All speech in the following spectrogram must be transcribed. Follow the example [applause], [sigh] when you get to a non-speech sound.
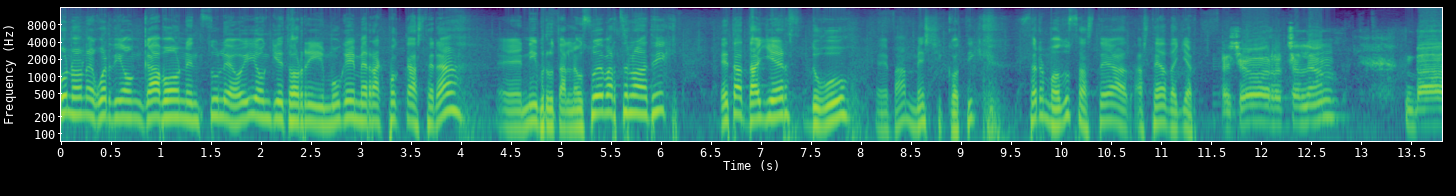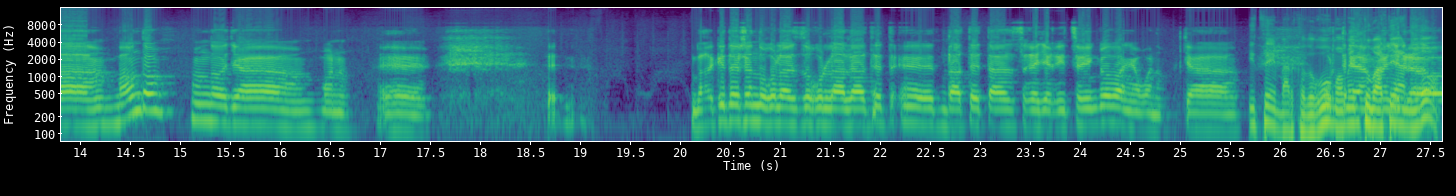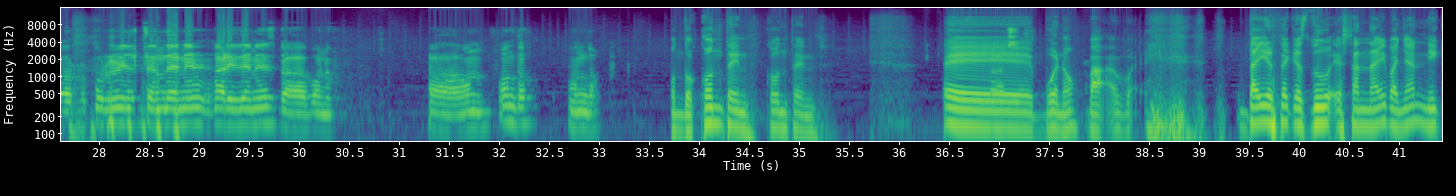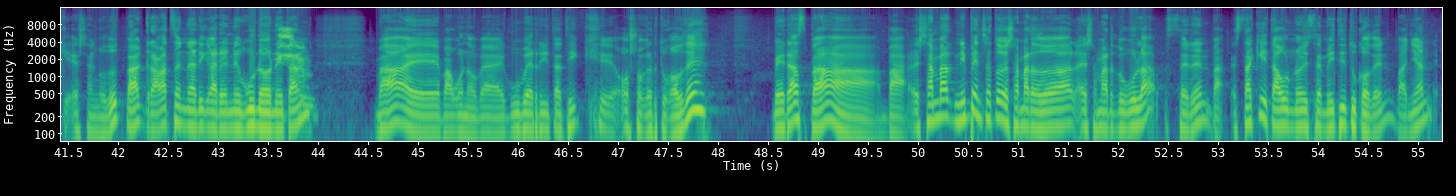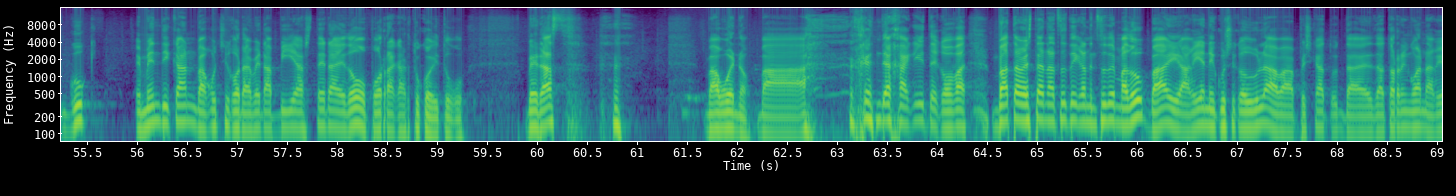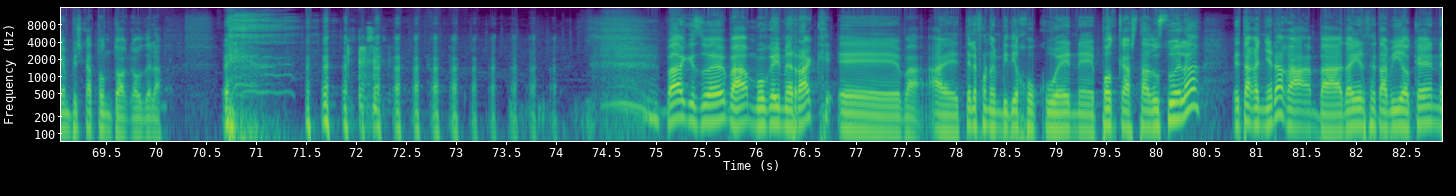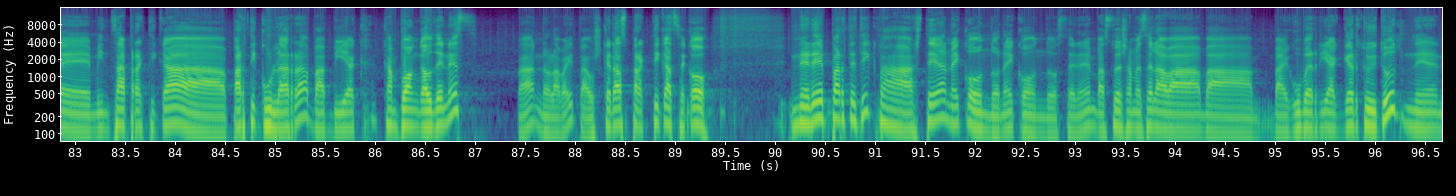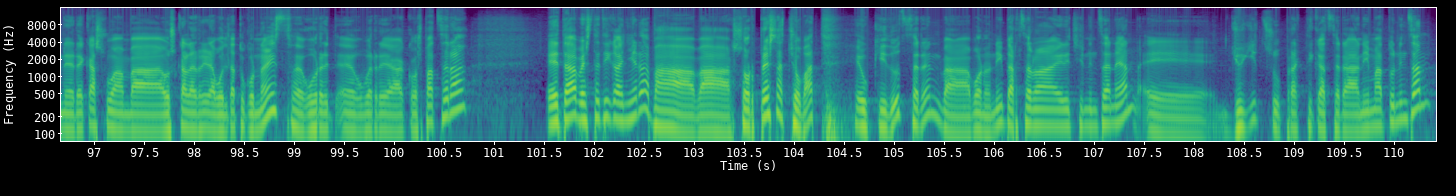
Egun hon, eguerdion Gabon entzule hoi, ongietorri Mugeimerrak podcastera, e, ni brutal nauzue Bartzelonatik, eta Daier dugu, e, ba, Mexikotik. Zer moduz astea, astea Daier? Eixo, Ratxaldeon, ba, ba ondo, ondo ja, bueno, e, e, Badakita esan dugula ez dugula datet, e, datetaz gehiagitze egingo, baina, bueno, ja... Itzein barko dugu, momentu batean edo. Urbiltzen dene, ari denez, ba, bueno, ba, on, ondo, ondo. Ondo, konten, konten. E, bueno, ba, [laughs] daierzek ez du esan nahi, baina nik esango dut, ba, grabatzen ari garen egun honetan, ba, e, ba, bueno, ba, gu berritatik oso gertu gaude, Beraz, ba, ba, esan bar, ni pentsatu esan bar, esan bar dugula, zeren, ba, ez dakit hau noiz emitituko den, baina guk hemendikan ba, gutxi gora bera bi astera edo oporrak hartuko ditugu. Beraz, [laughs] ba, bueno, ba, [laughs] jende jakiteko, ba, bat abestean atzutik anentzuten badu, bai, agian ikusiko dula, ba, piskat, da, datorrengoan agian piskat tontoak gaudela. [laughs] ba, gizue, ba, mugeimerrak, e, ba, e, telefonoen bideojokuen e, podcasta duzuela, eta gainera, ga, ba, daierz eta bioken e, mintza praktika partikularra, ba, biak kanpoan gaudenez, ba, nola bait, ba, euskeraz praktikatzeko. Nere partetik, ba, astea nahiko ondo, nahiko ondo, zeren, baztu esan bezala, ba, ba, ba, guberriak gertu ditut, nere kasuan, ba, Euskal Herriera bueltatuko naiz, guberriak ospatzera, Eta bestetik gainera, ba, ba, sorpresatxo bat euki dut, zeren, ba, bueno, ni Barcelona iritsi nintzenean, e, jiu praktikatzera animatu nintzen,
